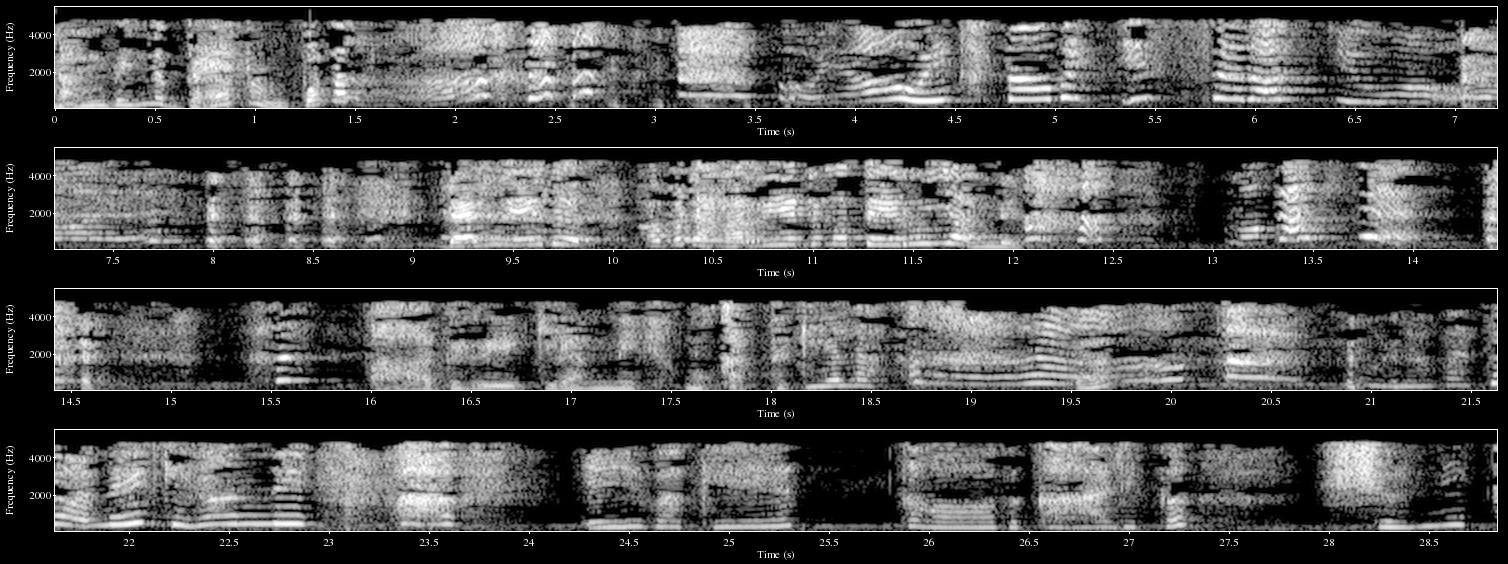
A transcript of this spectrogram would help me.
නම් දෙන්න බෑ රූපා. ඔයා ওই කතාව ඉස්සරත් කිව්වා දැන් නේද අපිට හරියටම තේරුම් යන්නේ. මොකක්ද ආදරේ කියන්නේ මොකක්ද කියලා? මොනවද අනේ කියන්නේ? ඒ වගේ తాවකාලික ෂණික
